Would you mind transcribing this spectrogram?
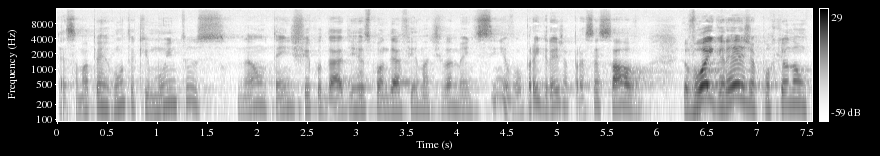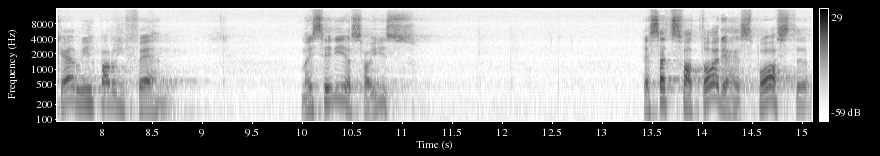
Essa é uma pergunta que muitos não têm dificuldade de responder afirmativamente. Sim, eu vou para a igreja para ser salvo. Eu vou à igreja porque eu não quero ir para o inferno. Mas seria só isso? É satisfatória a resposta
